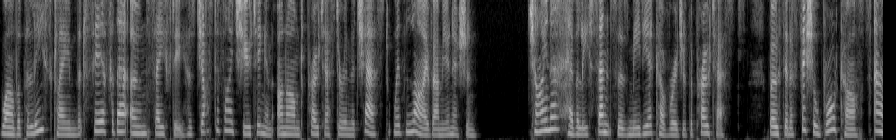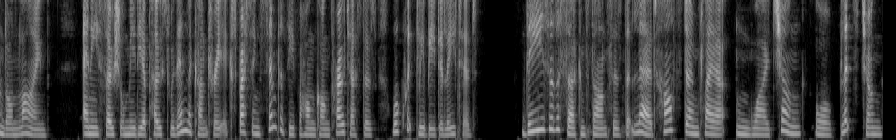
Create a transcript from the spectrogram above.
while the police claim that fear for their own safety has justified shooting an unarmed protester in the chest with live ammunition. China heavily censors media coverage of the protests, both in official broadcasts and online. Any social media post within the country expressing sympathy for Hong Kong protesters will quickly be deleted. These are the circumstances that led Hearthstone player Ng Wai Chung, or Blitzchung,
